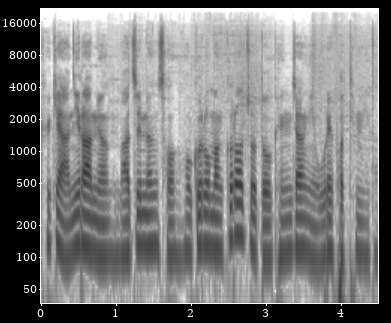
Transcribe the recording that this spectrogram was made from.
그게 아니라면 맞으면서 어그로만 끌어줘도 굉장히 오래 버팁니다.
